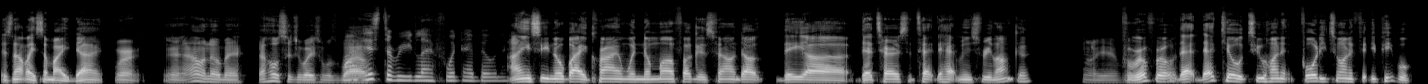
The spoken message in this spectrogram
It's not like somebody died. right. Yeah, I don't know, man. That whole situation was My wild. history left with that building. I ain't see nobody crying when the motherfuckers found out they uh that terrorist attack that happened in Sri Lanka. oh yeah, For real, for real. That that killed 240, 250 people.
